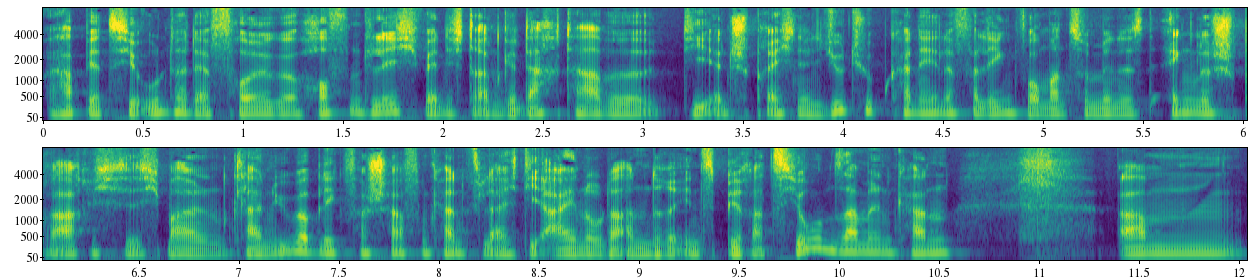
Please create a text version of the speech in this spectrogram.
habe jetzt hier unter der Folge hoffentlich, wenn ich dran gedacht habe, die entsprechenden YouTube-Kanäle verlinkt, wo man zumindest englischsprachig sich mal einen kleinen Überblick verschaffen kann, vielleicht die eine oder andere Inspiration sammeln kann. Ähm,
